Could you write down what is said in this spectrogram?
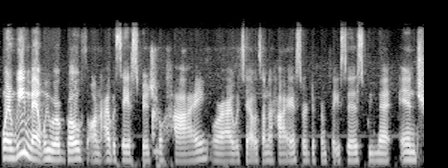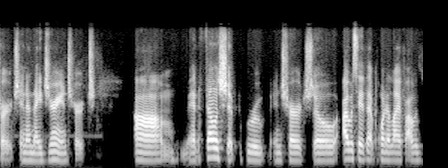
when we met, we were both on, I would say, a spiritual high, or I would say I was on the highest or different places. We met in church, in a Nigerian church, um, at a fellowship group in church. So I would say at that point in life, I was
